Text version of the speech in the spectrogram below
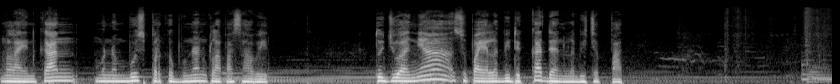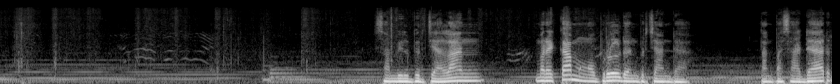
melainkan menembus perkebunan kelapa sawit. Tujuannya supaya lebih dekat dan lebih cepat. Sambil berjalan, mereka mengobrol dan bercanda. Tanpa sadar,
